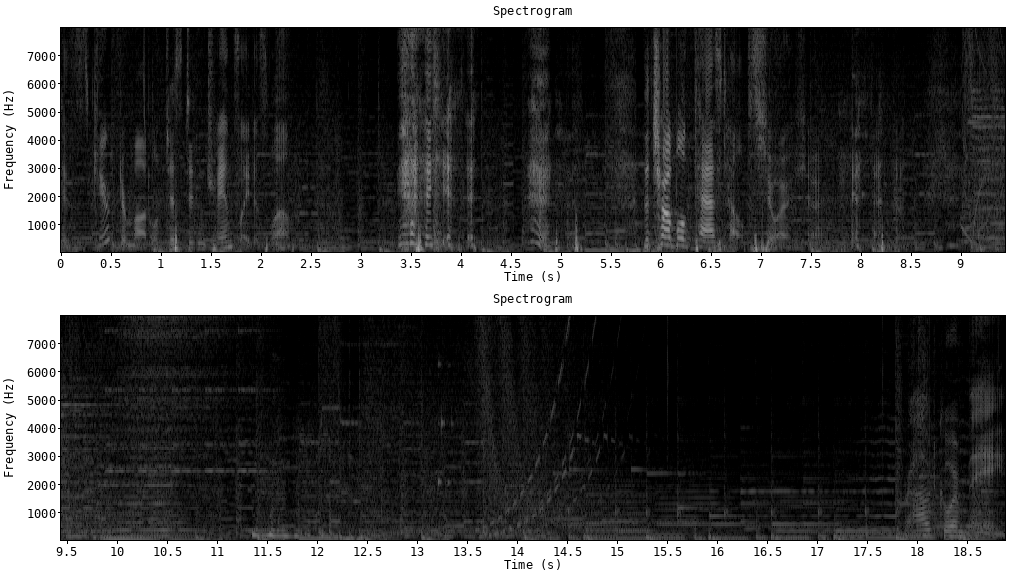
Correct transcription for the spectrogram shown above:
his character model just didn't translate as well. Yeah. the troubled past helps. Sure, sure. Proud gourmet.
